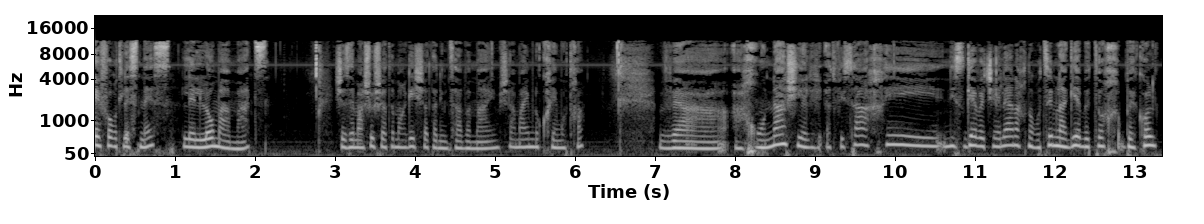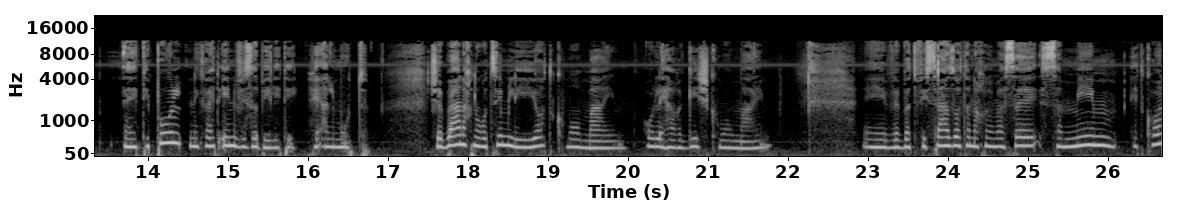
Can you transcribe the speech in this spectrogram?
effortlessness, ללא מאמץ, שזה משהו שאתה מרגיש שאתה נמצא במים, שהמים לוקחים אותך. והאחרונה, שהיא התפיסה הכי נשגבת, שאליה אנחנו רוצים להגיע בתוך, בכל uh, טיפול, נקראת invisibility, היעלמות. שבה אנחנו רוצים להיות כמו מים, או להרגיש כמו מים. Uh, ובתפיסה הזאת אנחנו למעשה שמים את כל,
